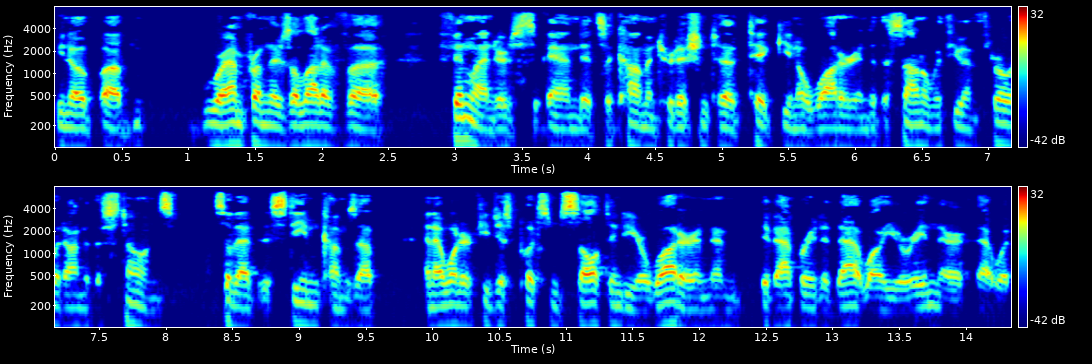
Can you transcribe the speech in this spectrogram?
you know uh, where I'm from, there's a lot of uh, Finlanders, and it's a common tradition to take you know water into the sauna with you and throw it onto the stones so that the steam comes up. And I wonder if you just put some salt into your water and then evaporated that while you were in there, that would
